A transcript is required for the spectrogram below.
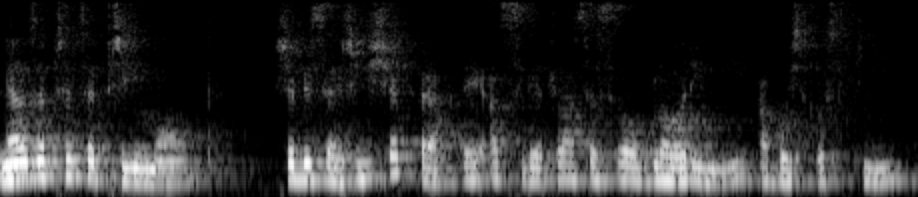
Nelze přece přijmout, že by se říše pravdy a světla se svou glórií a božskostí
